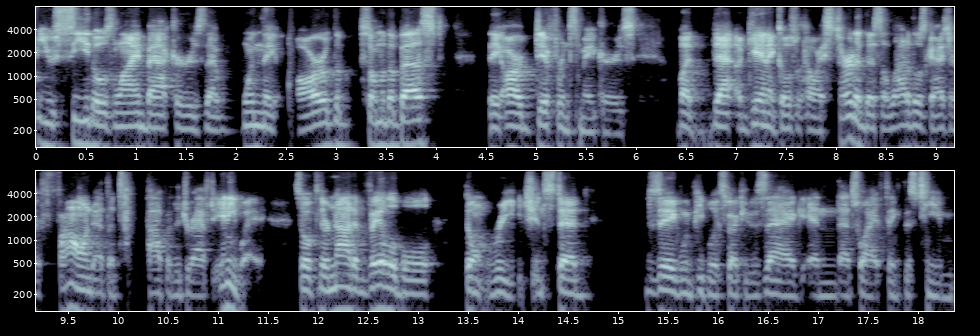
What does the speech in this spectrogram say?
You see those linebackers that when they are the some of the best, they are difference makers. But that again, it goes with how I started this. A lot of those guys are found at the top of the draft anyway. So if they're not available, don't reach. Instead, zig when people expect you to zag. And that's why I think this team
